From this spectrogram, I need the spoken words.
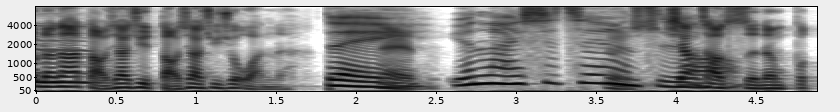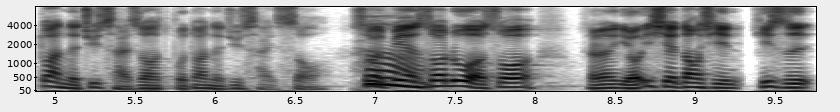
不能让它倒下去，倒下去就完了。对，哎原来是这样，子、哦。香草只能不断的去采收，不断的去采收。所以，别人说，如果说可能有一些东西，其实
